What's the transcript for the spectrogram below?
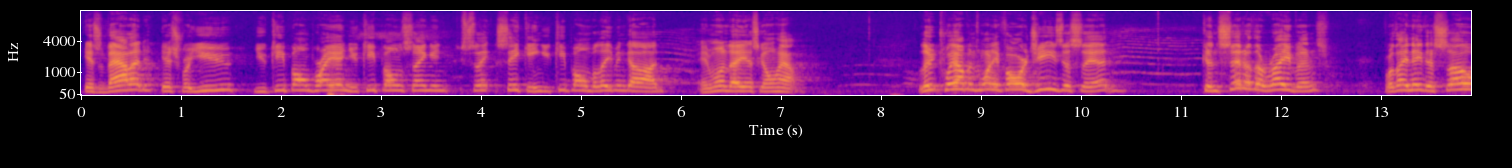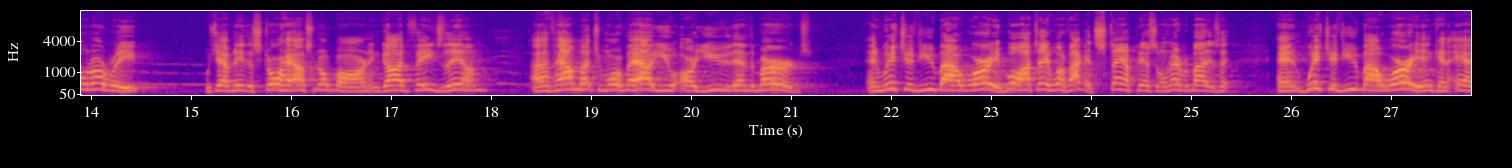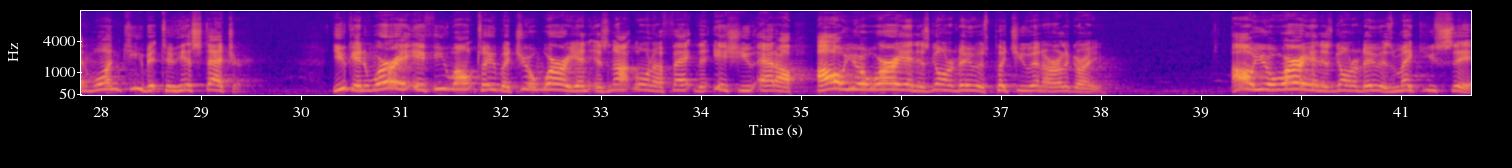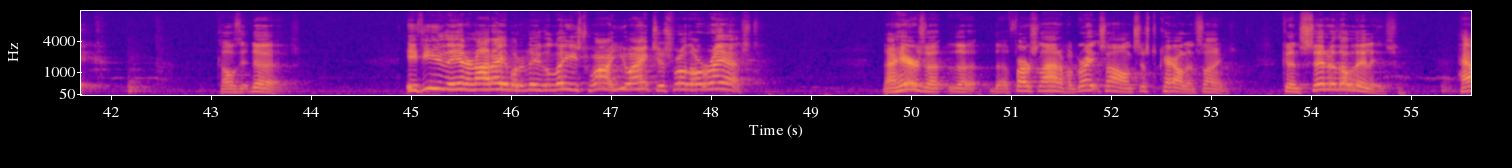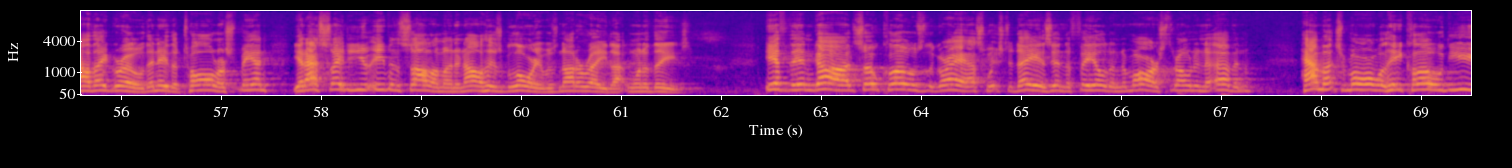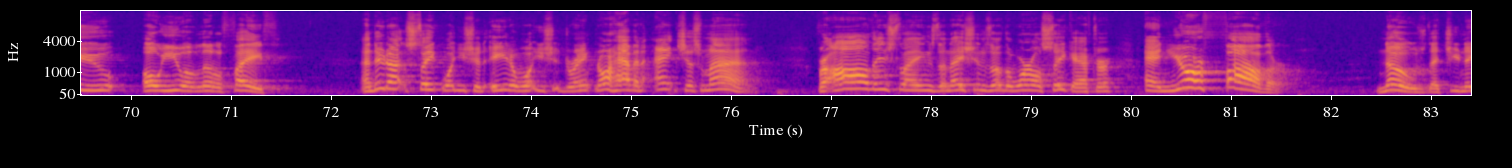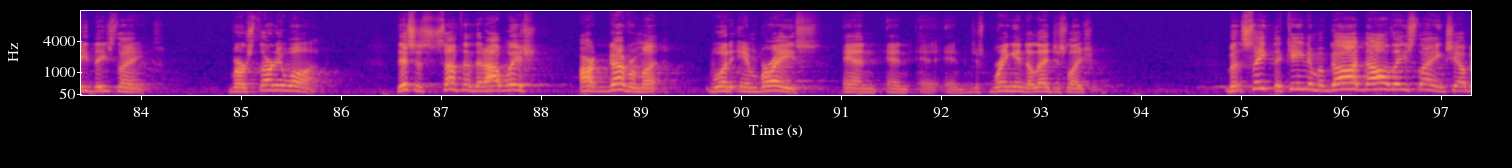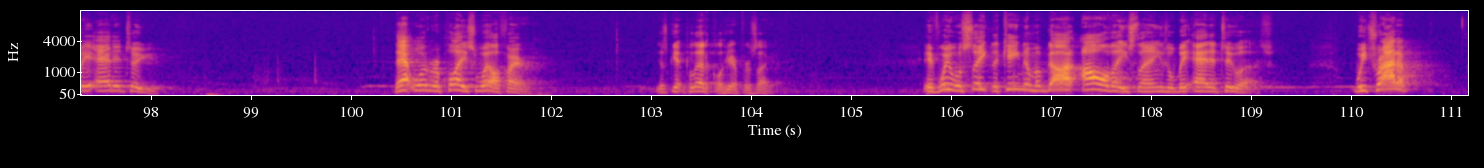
it's valid, it's for you. You keep on praying, you keep on singing, seeking, you keep on believing God, and one day it's going to happen. Luke 12 and 24, Jesus said, Consider the ravens, for they neither sow nor reap, which have neither storehouse nor barn, and God feeds them. Of how much more value are you than the birds? And which of you by worrying, boy, I tell you what, if I could stamp this on everybody's head, and which of you by worrying can add one cubit to his stature? You can worry if you want to, but your worrying is not going to affect the issue at all. All your worrying is going to do is put you in early grave. All your worrying is going to do is make you sick, because it does. If you then are not able to do the least, why are you anxious for the rest? Now, here's a, the, the first line of a great song Sister Carolyn sings Consider the lilies, how they grow. They neither toil nor spin. Yet I say to you, even Solomon in all his glory was not arrayed like one of these. If then God so clothes the grass, which today is in the field and tomorrow is thrown in the oven, how much more will he clothe you, O you of little faith? And do not seek what you should eat or what you should drink, nor have an anxious mind. For all these things the nations of the world seek after, and your Father knows that you need these things. Verse 31. This is something that I wish our government would embrace and, and, and just bring into legislation. But seek the kingdom of God, and all these things shall be added to you. That would replace welfare. Just get political here for a second. If we will seek the kingdom of God, all these things will be added to us. We try to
